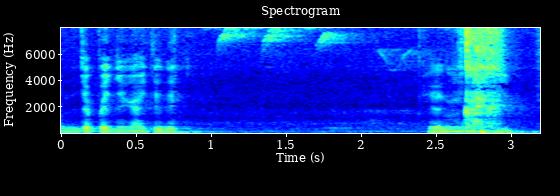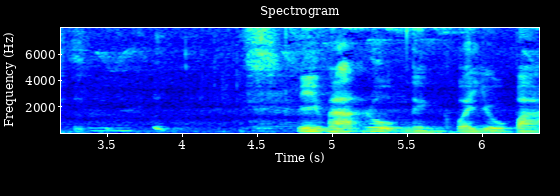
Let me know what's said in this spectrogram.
มันจะเป็นยังไงทีนี้ เห็นไข่มีพระรูปหนึ่งไปอยู่ป่า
